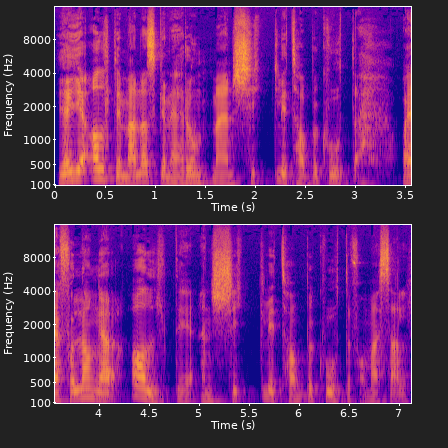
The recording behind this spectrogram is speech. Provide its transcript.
jeg gir alltid menneskene rundt meg en skikkelig tabbekvote, og jeg forlanger alltid en skikkelig tabbekvote for meg selv.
